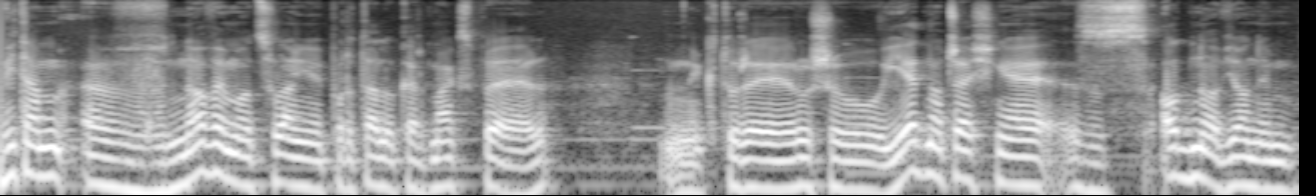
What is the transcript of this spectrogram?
Witam w nowym odsłonie portalu carmax.pl, który ruszył jednocześnie z odnowionym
